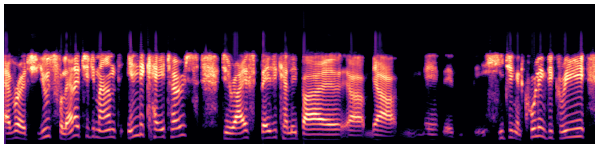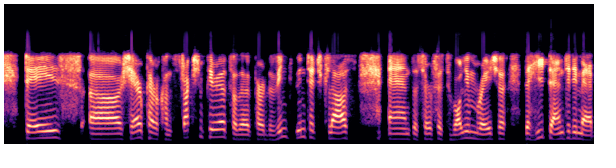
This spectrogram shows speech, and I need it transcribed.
average useful energy demand indicators derived basically by uh, yeah, heating and cooling degree, days, uh, share per construction period, so the, per the vin vintage class, and the surface to volume ratio, the heat density map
